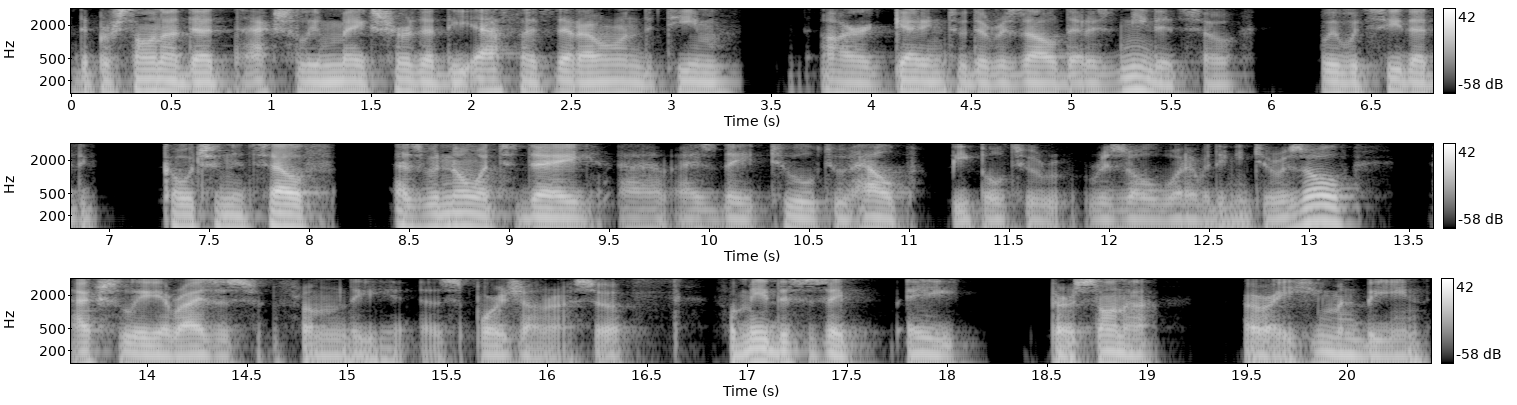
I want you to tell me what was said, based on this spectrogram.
the persona that actually makes sure that the athletes that are on the team are getting to the result that is needed. So we would see that the coaching itself, as we know it today, uh, as the tool to help people to resolve whatever they need to resolve, actually arises from the uh, sport genre. So for me, this is a a persona or a human being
